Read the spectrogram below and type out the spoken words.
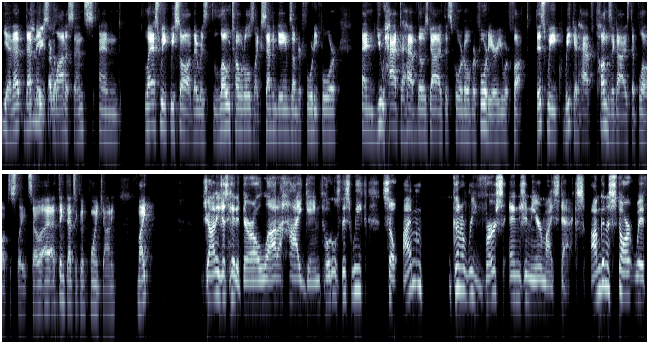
Yeah, that that makes a lot of sense. And last week we saw there was low totals, like seven games under 44 and you had to have those guys that scored over 40 or you were fucked. This week, we could have tons of guys that blow up the slate. So I, I, think that's a good point, Johnny. Mike? Johnny just hit it. There are a lot of high game totals this week. So I'm going to reverse engineer my stacks. I'm going to start with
